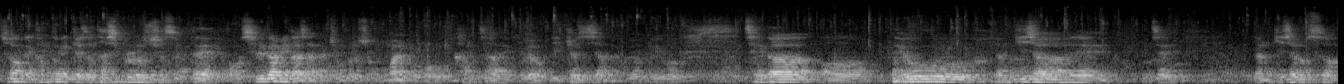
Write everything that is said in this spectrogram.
처음에 감독님께서 다시 불러주셨을 때 어, 실감이 나지 않을 정도로 정말 너무 감사했고요. 믿겨지지 않았고요. 그리고 제가 어, 배우 연기자의 이제 연기자로서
